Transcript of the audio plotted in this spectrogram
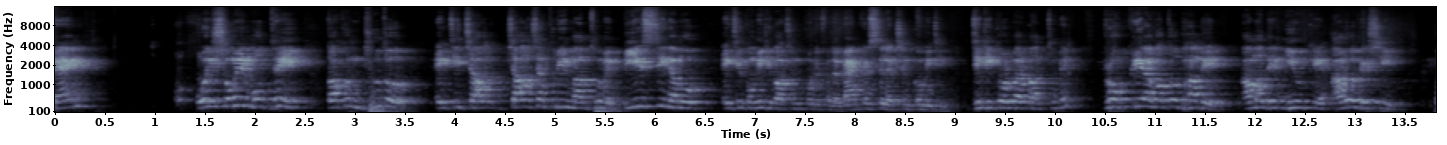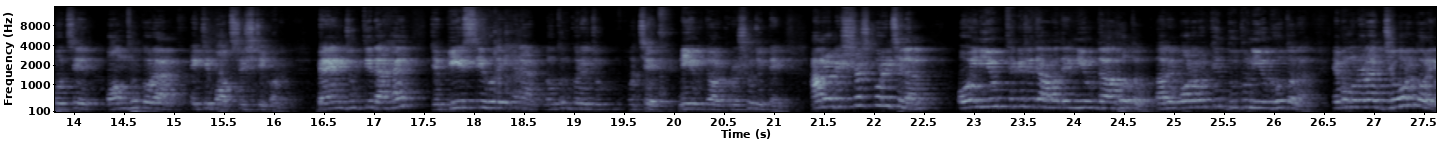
ব্যাংক ওই সময়ের মধ্যেই তখন দ্রুত একটি চাল চাতুরির মাধ্যমে বিএসসি নামক একটি কমিটি গঠন করে ফেলে, ব্যাংকের সিলেকশন কমিটি যেটি করবার মাধ্যমে প্রক্রিয়াগতভাবে আমাদের নিয়োগকে আরও বেশি হচ্ছে বন্ধ করার একটি পথ সৃষ্টি করে। ব্যাংক যুক্তি দেখায় যে বিএসসি হলে এখানে নতুন করে হচ্ছে নিয়োগ দেওয়ার কোনো সুযোগ নেই। আমরা বিশ্বাস করেছিলাম ওই নিয়োগ থেকে যদি আমাদের নিয়োগ দেওয়া হতো, তাহলে পরবর্তী দুটো নিয়োগ হতো না এবং ওনারা জোর করে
